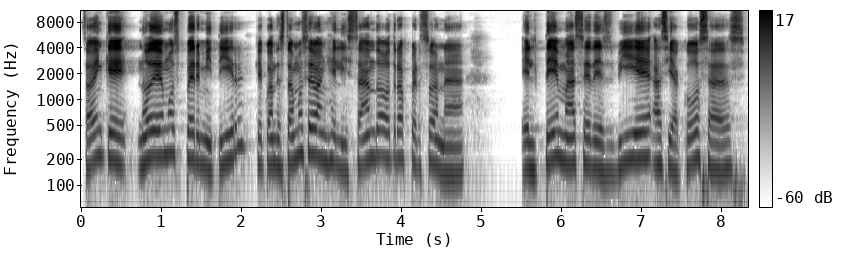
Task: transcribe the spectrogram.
Saben que no debemos permitir que cuando estamos evangelizando a otra persona, el tema se desvíe hacia cosas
